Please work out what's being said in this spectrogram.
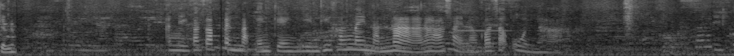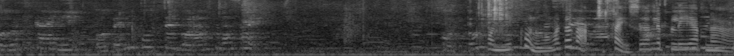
กินอันนี้ก็จะเป็นแบบกางเกงยีนที่ข้างในหนาๆนะคะ ใส่แล้วก็จะอุ่นค่ะ คนญี่ปุ่นเขาก็จะแบบใส่เสื้อเรียบๆนะคะ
